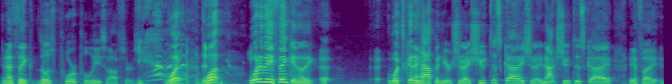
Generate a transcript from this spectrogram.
And I think those poor police officers, what, what, what are they thinking? Like, uh, uh, what's going to happen here? Should I shoot this guy? Should I not shoot this guy? If I,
